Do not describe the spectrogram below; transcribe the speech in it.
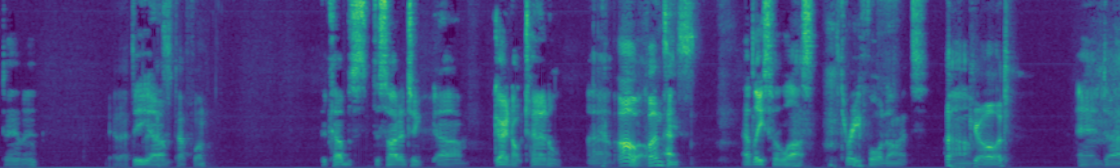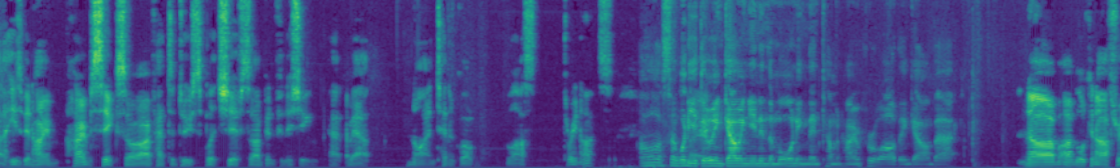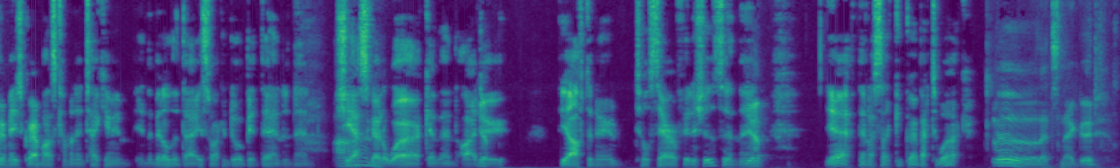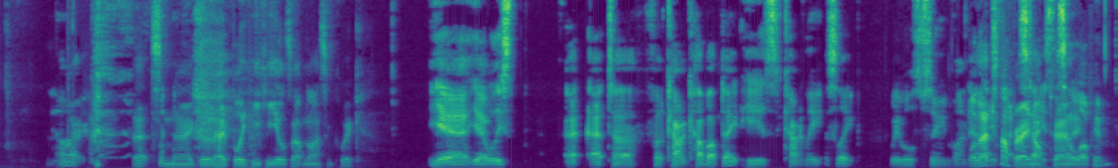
Damn, it. Yeah, that's, The, that's um, a tough one. The Cubs decided to um, go nocturnal. Um, Oh, well, funsies. At, at least for the last three, four nights. oh, Um, God. and uh, he's been home home sick, so I've had to do split shifts. So I've been finishing at about nine, ten o'clock the last three nights. Oh, so what are you doing? Going in in the morning, then coming home for a while, then going back? No, I'm, I'm looking after him. His grandma's coming and taking him in the middle of the day, so I can do a bit then, and then she has to go Ah. to work, and then I Yep. do the afternoon till Sarah finishes, and then Yep. yeah, then I start to go back to work. Oh, that's no good. No, That's no good. Hopefully he heals up nice and quick. yeah, yeah. Well, he's at, at uh, for current cub update. He is currently asleep. We will soon find Well, out. that's if not that very nocturnal of him.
